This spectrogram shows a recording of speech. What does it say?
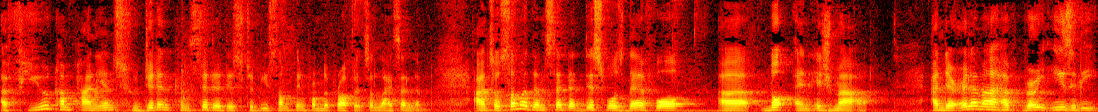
a few companions who didn't consider this to be something from the Prophet. And so some of them said that this was therefore uh, not an ijma'. And the ulama have very easily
